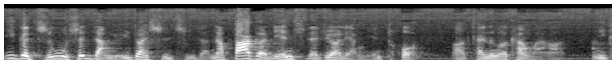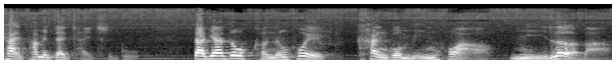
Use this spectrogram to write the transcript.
一个植物生长有一段时期的，那八个连起来就要两年多啊才能够看完啊。你看他们在采石菇，大家都可能会看过名画啊，米勒吧，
